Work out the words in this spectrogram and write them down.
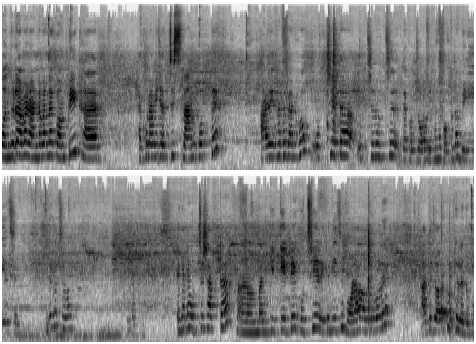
বন্ধুরা, আমার রান্নাবান্না কমপ্লিট আর এখন আমি যাচ্ছি স্নান করতে। আর এখানে দেখো, উচ্ছে এটা উচ্ছে হচ্ছে, দেখো জল এখানে কতটা বেরিয়েছে। দেখেছ? দেখো। এখানে উচ্ছে শাকটা মানে কি কেটে গুছিয়ে রেখে দিয়েছি বড়া হবে বলে। আর তো জল একটু ফেলে দেবো।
